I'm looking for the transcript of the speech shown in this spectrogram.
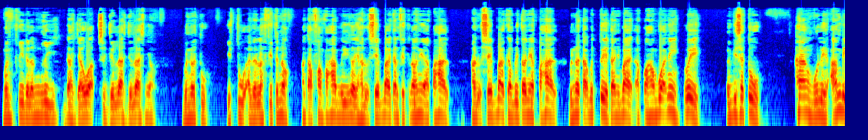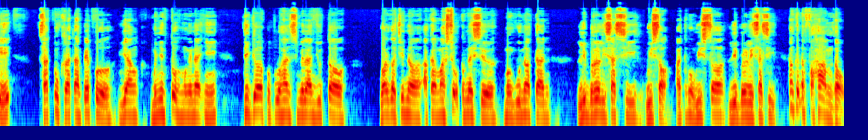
Menteri Dalam Negeri dah jawab sejelas-jelasnya benda tu. Itu adalah fitnah. Hang tak faham-faham lagi ke yang duk sebarkan fitnah ni apa hal? Hang duk sebarkan berita ni apa hal? Benda tak betul Tuan Jebat. Apa hang buat ni? Weh, lagi satu. Hang boleh ambil satu keratan paper yang menyentuh mengenai 3.9 juta warga Cina akan masuk ke Malaysia menggunakan liberalisasi visa ataupun visa liberalisasi. Hang kena faham tau.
